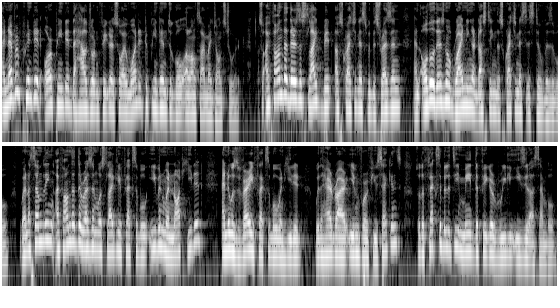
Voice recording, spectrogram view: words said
I never printed or painted the Hal Jordan figure so I wanted to paint him to go alongside my John Stewart. So I found that there's a slight bit of scratchiness with this resin and although there's no grinding or dusting, the scratchiness is still visible. When assembling, I found that the resin was slightly flexible even when not heated and it was very flexible when heated with a hairdryer even for a few seconds, so the flexibility made the figure really easy to assemble.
